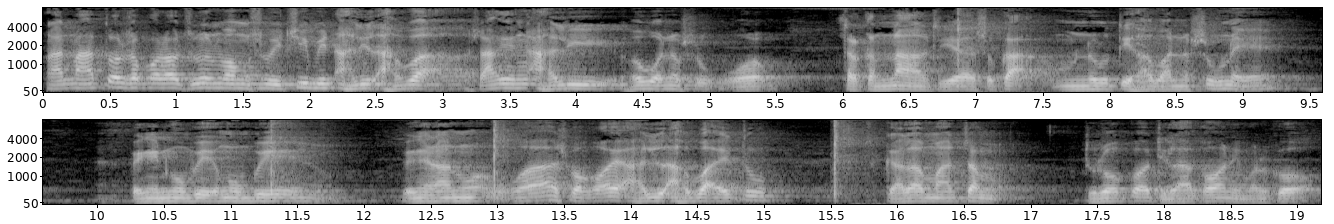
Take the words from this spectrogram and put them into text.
lan matur sapa rajulun wong suci min ahli ahwa, saking ahli hawa nafsu. Terkenal dia suka menuruti hawa nafsune. Pengen ngombe-ngombe, pengen anu wah pokoknya ahli ahwa itu segala macam duraka dilakoni mergo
